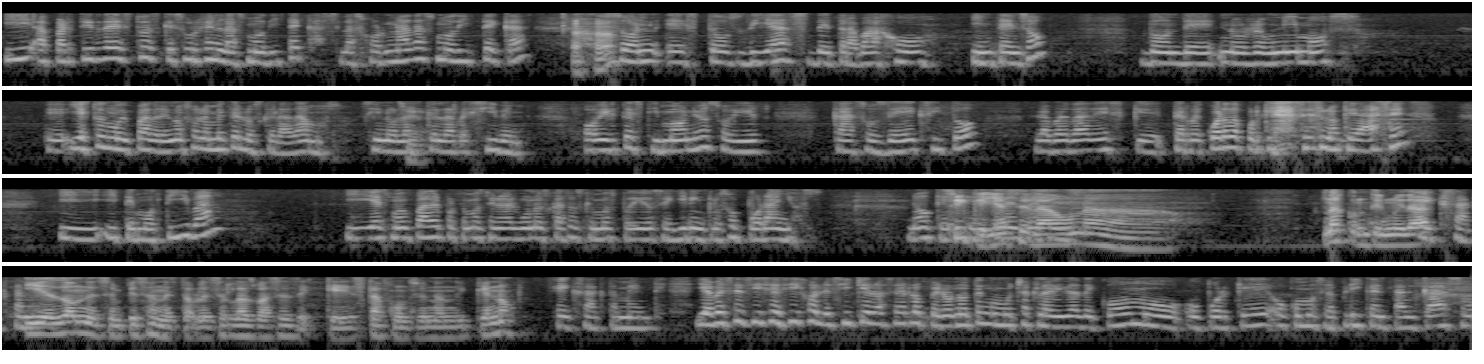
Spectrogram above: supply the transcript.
Y a partir de esto es que surgen las moditecas. Las jornadas moditeca Ajá. son estos días de trabajo intenso donde nos reunimos eh, y esto es muy padre, no solamente los que la damos, sino las que la reciben. Oír testimonios, oír casos de éxito, la verdad es que te recuerda por qué haces lo que haces y, y te motiva y es muy padre porque hemos tenido algunos casos que hemos podido seguir incluso por años. ¿no? sí, que ya se da una, una continuidad Exactamente. y es donde se empiezan a establecer las bases de qué está funcionando y qué no. Exactamente. Y a veces dices, híjole, sí quiero hacerlo, pero no tengo mucha claridad de cómo o por qué o cómo se aplica en tal caso.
